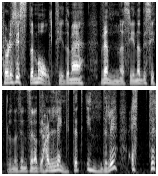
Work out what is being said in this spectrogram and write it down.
Før det siste måltidet med vennene sine, disiplene sine, sier at de har lengtet inderlig etter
